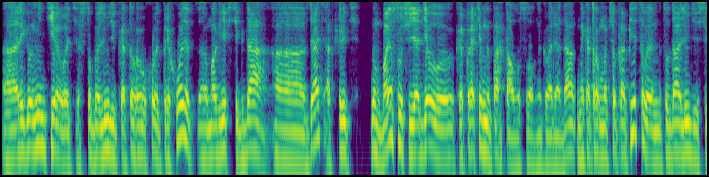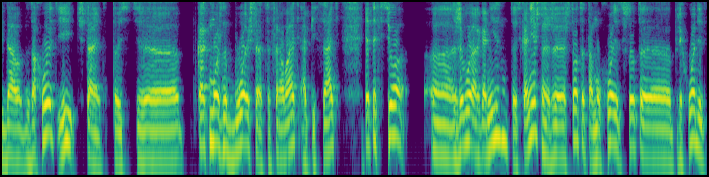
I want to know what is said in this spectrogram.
регламентировать, чтобы люди, которые уходят, приходят, э, могли всегда э, взять, открыть. Ну, в моем случае я делаю корпоративный портал, условно говоря, да, на котором мы все прописываем. Туда люди всегда заходят и читают. То есть как можно больше оцифровать, описать. Это все Э, живой организм, то есть, конечно же, что-то там уходит, что-то э, приходит,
